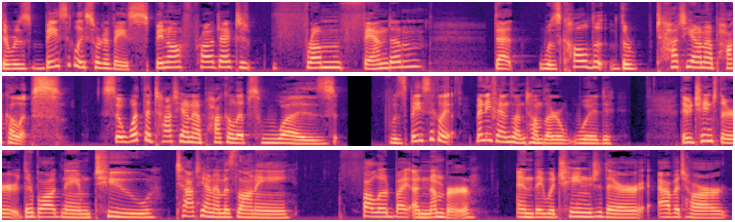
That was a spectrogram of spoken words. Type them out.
there was basically sort of a spin off project from fandom that was called the Tatiana Apocalypse. So, what the Tatiana Apocalypse was, was basically many fans on Tumblr would they would change their, their blog name to Tatiana Maslany, followed by a number, and they would change their avatar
